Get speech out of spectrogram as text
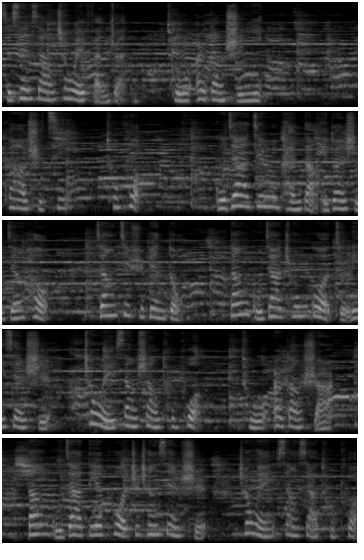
此现象称为反转。图二杠十一（括号十七）突破，股价进入盘档一段时间后，将继续变动。当股价冲过阻力线时，称为向上突破。图二杠十二，当股价跌破支撑线时。称为向下突破，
